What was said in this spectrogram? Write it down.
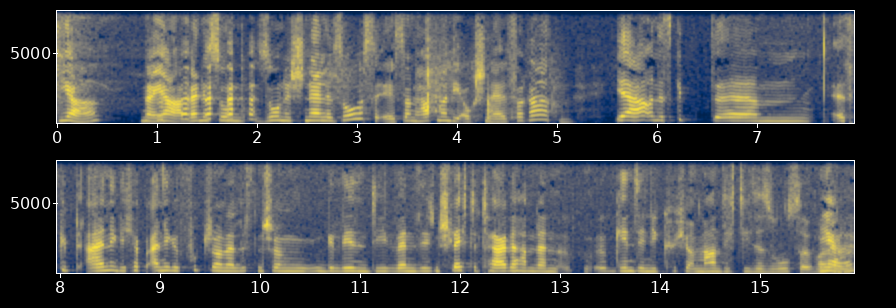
ja, naja, wenn es so, ein, so eine schnelle Soße ist, dann hat man die auch schnell verraten. Ja, und es gibt ähm, es gibt einige, ich habe einige Food-Journalisten schon gelesen, die, wenn sie schlechte Tage haben, dann äh, gehen sie in die Küche und machen sich diese Soße, weil Ja.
